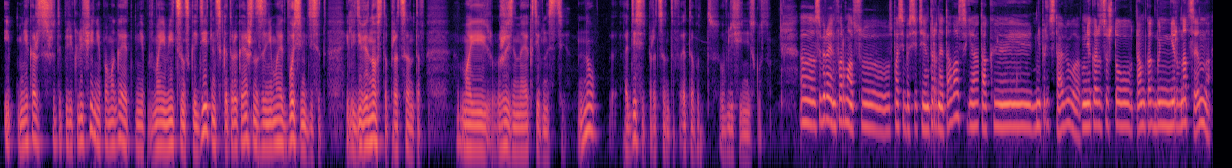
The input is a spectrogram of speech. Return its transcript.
И мне кажется, что это переключение помогает мне в моей медицинской деятельности, которая, конечно, занимает 80 или 90 процентов моей жизненной активности. Ну, а 10 процентов – это вот увлечение искусством. Э, собирая информацию, спасибо сети интернет о вас, я так и не представила. Мне кажется, что там как бы неравноценно.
